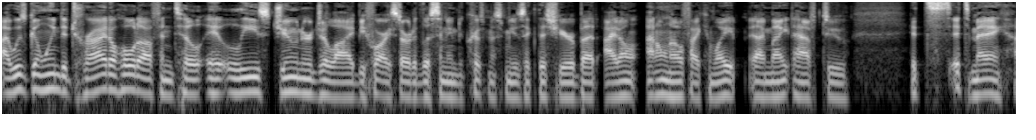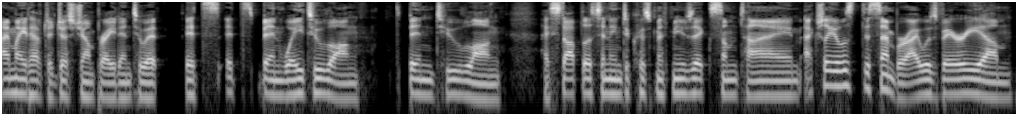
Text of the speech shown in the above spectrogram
I was going to try to hold off until at least June or July before I started listening to Christmas music this year, but I don't I don't know if I can wait. I might have to it's it's May. I might have to just jump right into it. It's it's been way too long. Been too long. I stopped listening to Christmas music sometime. Actually, it was December. I was very um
